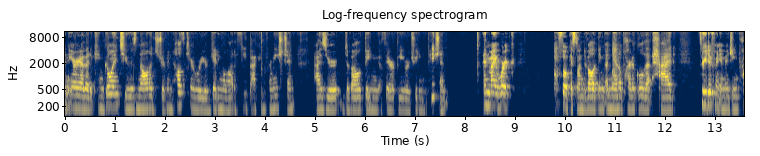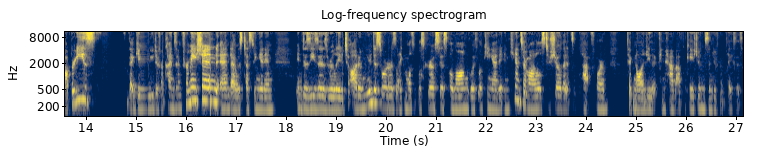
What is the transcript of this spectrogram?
an area that it can go into is knowledge driven healthcare, where you're getting a lot of feedback information as you're developing a therapy or treating a patient. And my work focused on developing a nanoparticle that had three different imaging properties that give you different kinds of information. And I was testing it in, in diseases related to autoimmune disorders like multiple sclerosis, along with looking at it in cancer models to show that it's a platform technology that can have applications in different places.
